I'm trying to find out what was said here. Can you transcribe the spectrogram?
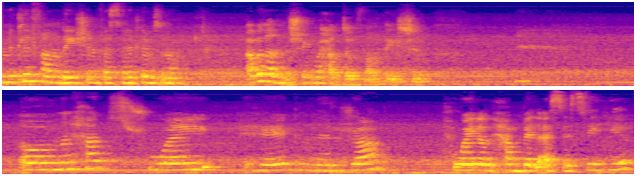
مثل ال foundation فسرت لي بس انه ابدا مش هيك بحط ال foundation وبنحط شوي هيك بنرجع. شوي للحبة الأساسية.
